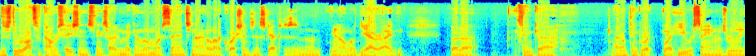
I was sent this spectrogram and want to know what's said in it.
just through lots of conversations, things started making a little more sense. You know, I had a lot of questions and skepticism. And, you know, well, yeah, right. But uh, think uh, I don't think what what he was saying was really.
